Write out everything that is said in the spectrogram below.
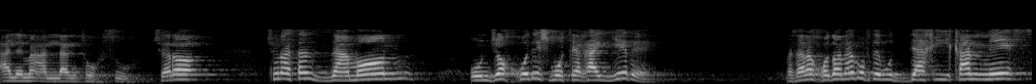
علم علن تحسوه چرا؟ چون اصلا زمان اونجا خودش متغیره. مثلا خدا نگفته بود دقیقا نصف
